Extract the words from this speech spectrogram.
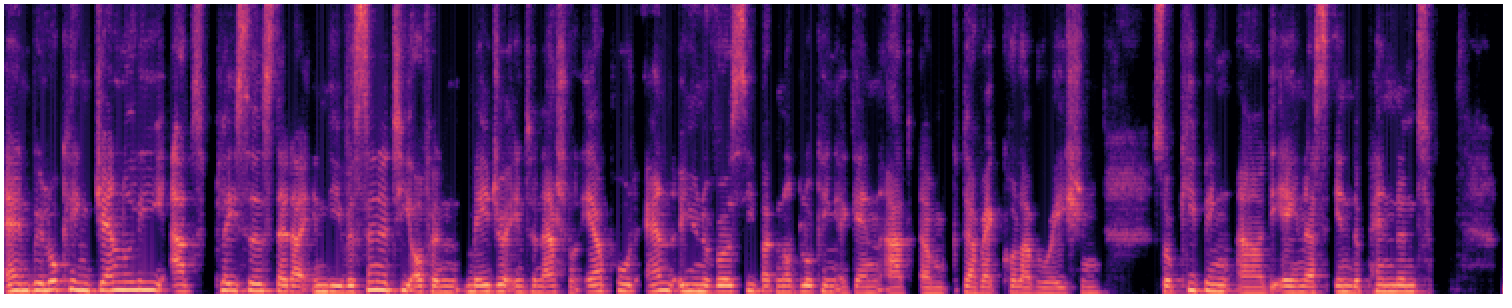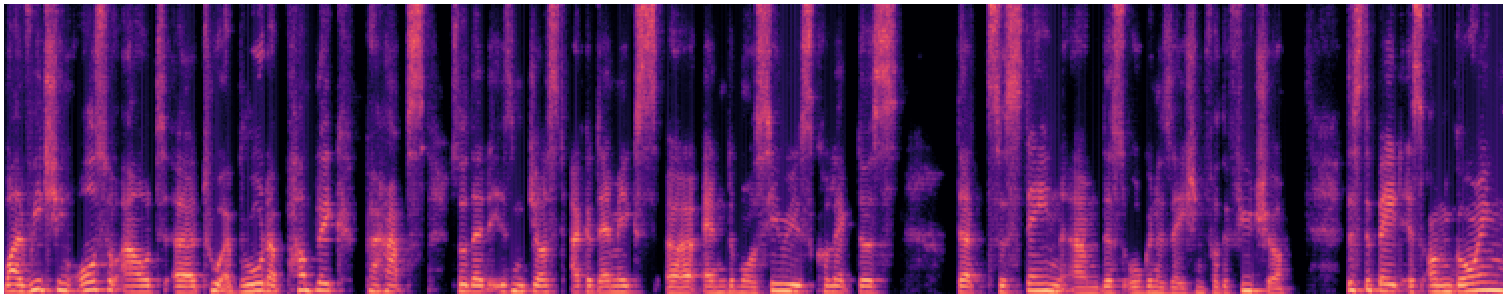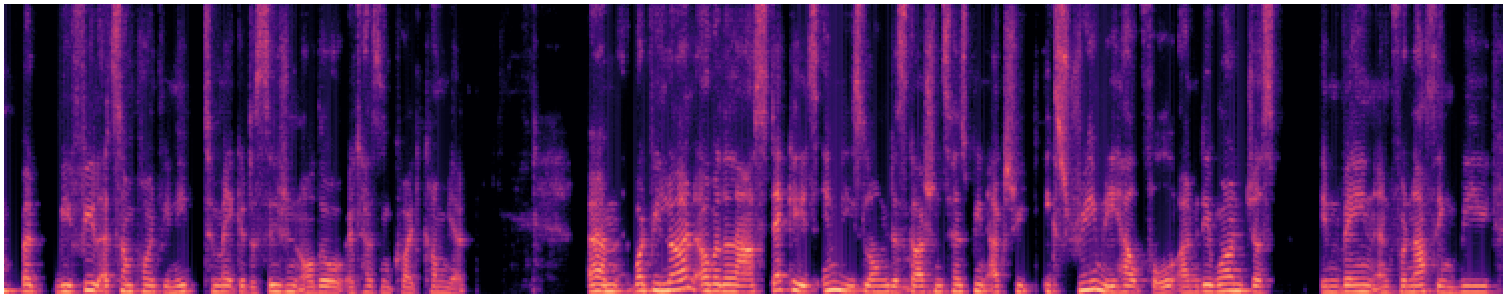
And we're looking generally at places that are in the vicinity of a major international airport and a university, but not looking again at um, direct collaboration. So keeping uh, the ANS independent while reaching also out uh, to a broader public, perhaps, so that it isn't just academics uh, and the more serious collectors that sustain um, this organization for the future. This debate is ongoing, but we feel at some point we need to make a decision, although it hasn't quite come yet. Um, what we learned over the last decades in these long discussions has been actually extremely helpful. I mean, they weren't just in vain and for nothing. We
